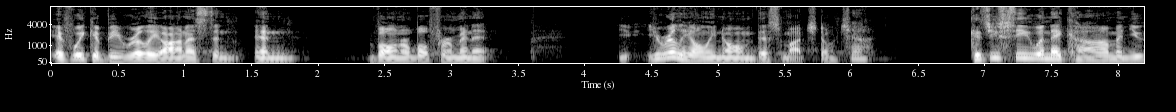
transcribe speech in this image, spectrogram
if we could be really honest and, and vulnerable for a minute, you, you really only know them this much, don't you? Because you see when they come and you,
